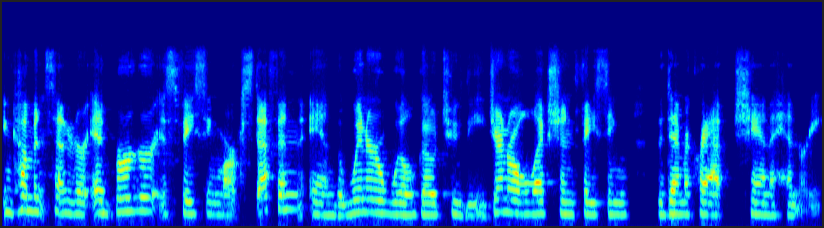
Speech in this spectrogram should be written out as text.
incumbent Senator Ed Berger is facing Mark Steffen, and the winner will go to the general election facing the Democrat Shanna Henry.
